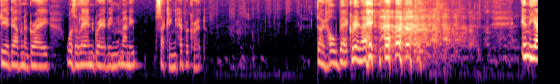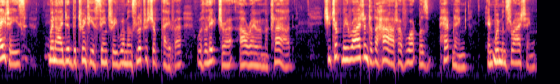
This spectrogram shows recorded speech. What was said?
dear Governor Grey was a land grabbing, money sucking hypocrite. Don't hold back, Renee. In the 80s, when I did the 20th Century Women's Literature paper with the lecturer Aorewa McLeod, she took me right into the heart of what was happening in women's writing.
